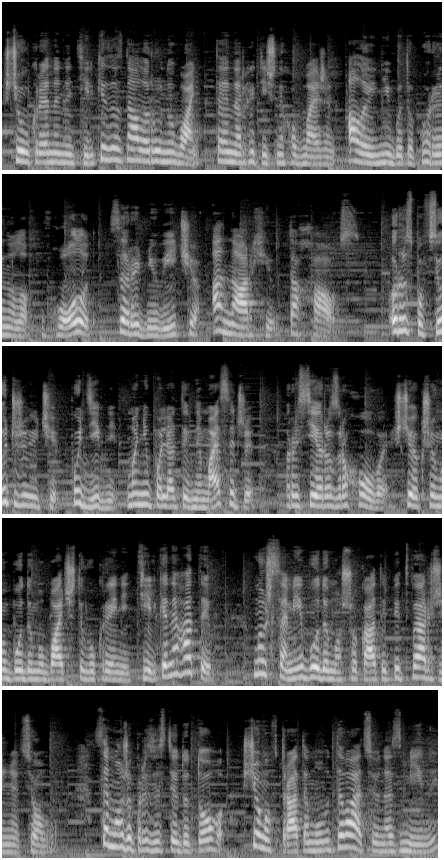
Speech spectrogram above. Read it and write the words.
що Україна не тільки зазнала руйнувань та енергетичних обмежень, але й нібито поринула в голод, середньовіччя, анархію та хаос. Розповсюджуючи подібні маніпулятивні меседжі, Росія розраховує, що якщо ми будемо бачити в Україні тільки негатив, ми ж самі будемо шукати підтвердження цьому. Це може призвести до того, що ми втратимо мотивацію на зміни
